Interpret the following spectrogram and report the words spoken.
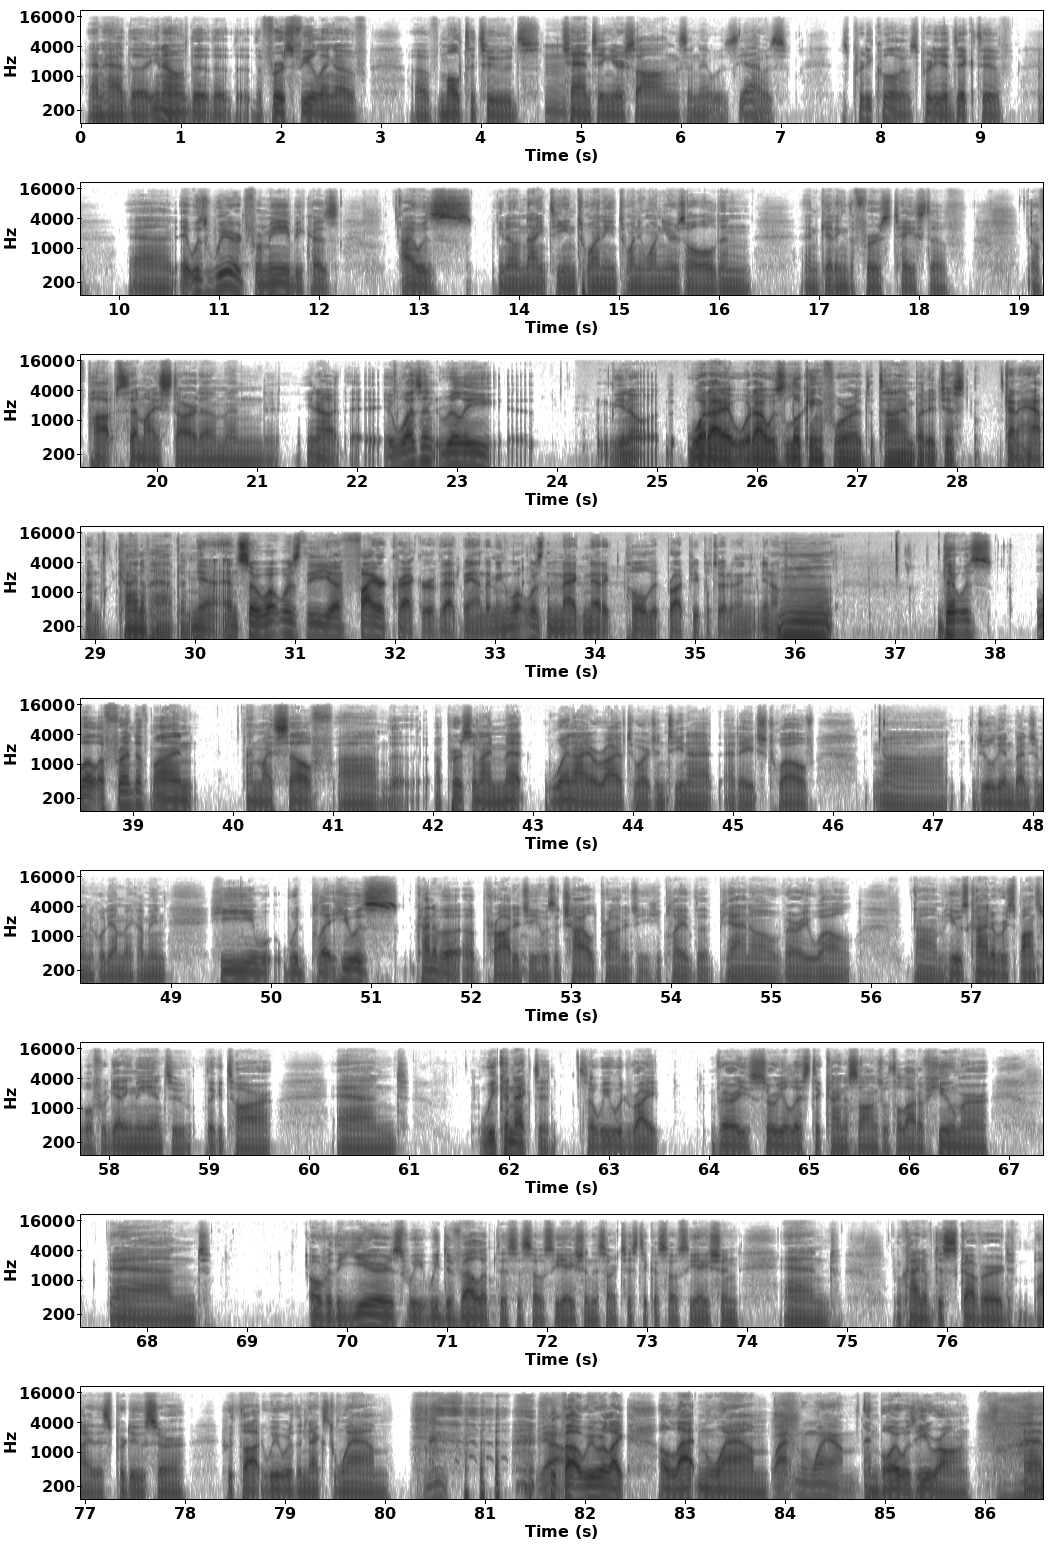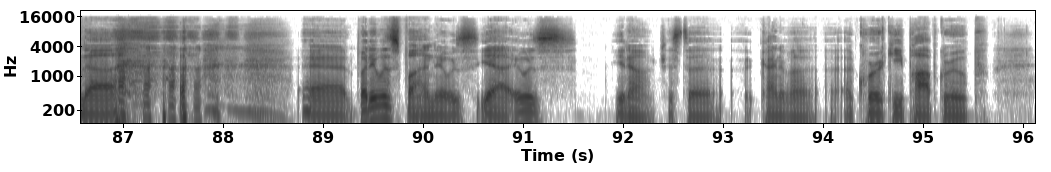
and had the you know the the, the, first feeling of of multitudes hmm. chanting your songs, and it was yeah, it was it was pretty cool. It was pretty addictive, and it was weird for me because I was you know 19, 20, 21 years old, and and getting the first taste of of pop semi stardom, and you know it, it wasn't really you know what I what I was looking for at the time, but it just Kind of happened. kind of happened. Yeah. And so what was the uh, firecracker of that band? I mean, what was the magnetic pull that brought people to it? I mean, you know. Mm, there was, well, a friend of mine and myself, uh, the, a person I met when I arrived to Argentina at, at age 12, uh, Julian Benjamin, Julian Benjamin, he w- would play, he was kind of a, a prodigy. He was a child prodigy. He played the piano very well. Um, he was kind of responsible for getting me into the guitar, and we connected. So we would write very surrealistic kind of songs with a lot of humor, and over the years we we developed this association, this artistic association, and we kind of discovered by this producer who thought we were the next Wham. Yeah. Who thought we were like a Latin Wham. Latin Wham. and boy was he wrong and uh and, but it was fun it was yeah it was you know just a, kind of a, a quirky pop group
